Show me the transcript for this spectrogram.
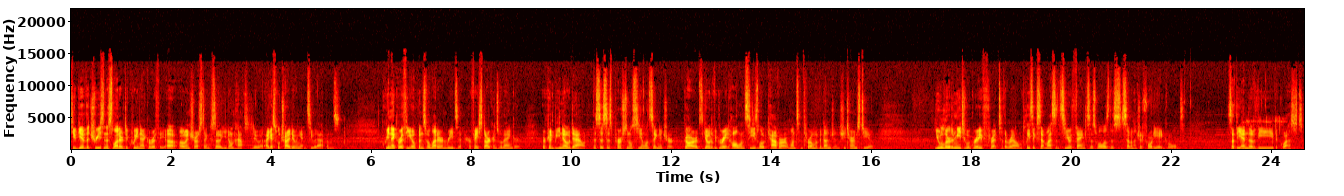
Do you give the treasonous letter to Queen Akorithi? Oh, oh, interesting. So you don't have to do it. I guess we'll try doing it and see what happens. Queen Akorithi opens the letter and reads it. Her face darkens with anger. There can be no doubt. This is his personal seal and signature. Guards, go to the Great Hall and seize Lord K'avar at once and throw him in a dungeon. She turns to you. You alerted me to a grave threat to the realm. Please accept my sincere thanks as well as this 748 gold. Is that the end of the, the quest?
